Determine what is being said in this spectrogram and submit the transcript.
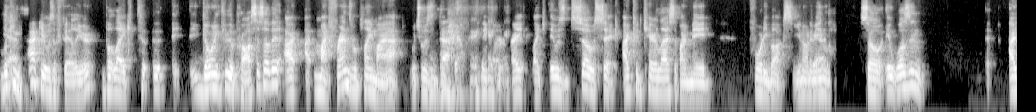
Looking yes. back, it was a failure, but like to, uh, going through the process of it, I, I, my friends were playing my app, which was exactly. ever, right. Like it was so sick. I could care less if I made forty bucks. You know what I mean? so it wasn't. I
